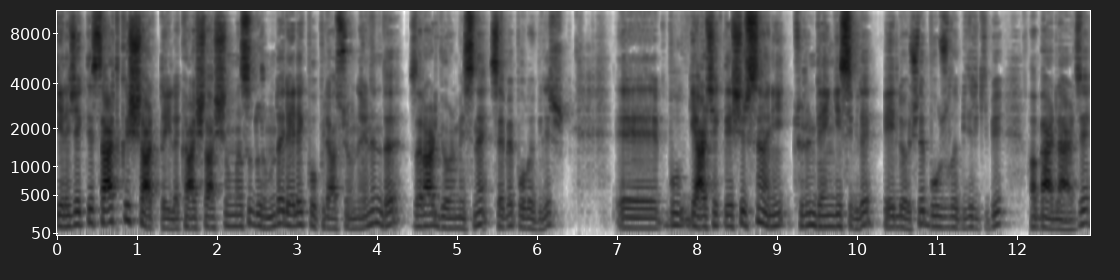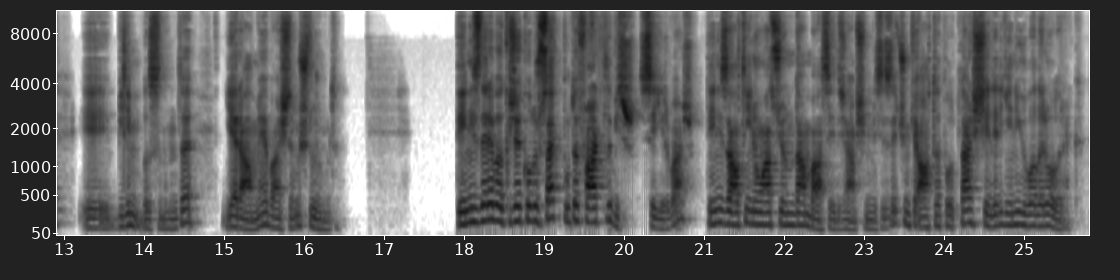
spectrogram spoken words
gelecekte sert kış şartlarıyla karşılaştırılması durumunda leylek popülasyonlarının da zarar görmesine sebep olabilir. E, bu gerçekleşirse hani türün dengesi bile belli ölçüde bozulabilir gibi haberlerde e, bilim basınında yer almaya başlamış durumda. Denizlere bakacak olursak burada farklı bir seyir var. Denizaltı inovasyonundan bahsedeceğim şimdi size. Çünkü ahtapotlar şişeleri yeni yuvaları olarak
